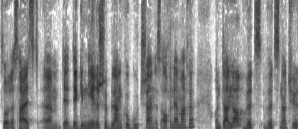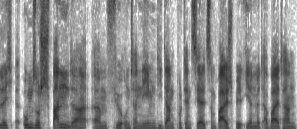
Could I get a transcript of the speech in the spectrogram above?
So, das heißt, ähm, der, der generische Blanko-Gutschein ist auch in der Mache. Und dann Genau. wird's wird's natürlich äh, umso spannender ähm, für Unternehmen, die dann potenziell zum Beispiel ihren Mitarbeitern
